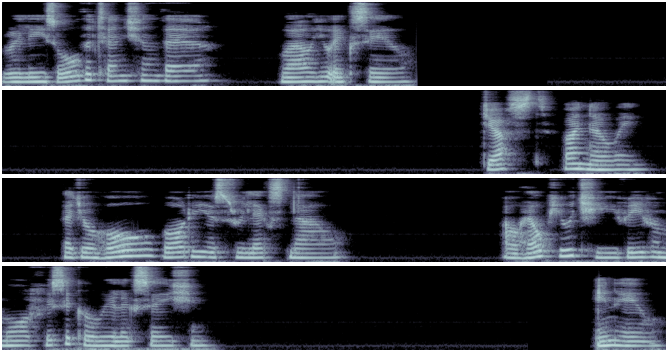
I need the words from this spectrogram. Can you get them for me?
Release all the tension there while you exhale. Just by knowing that your whole body is relaxed now, I'll help you achieve even more physical relaxation. Inhale.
